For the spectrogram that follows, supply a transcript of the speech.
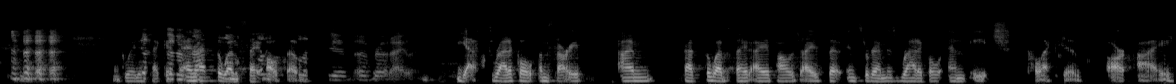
like, wait a second, and that's the website also. Of Rhode Island. Yes, radical. I'm sorry. I'm that's the website. I apologize. The Instagram is Radical MH Collective R I,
